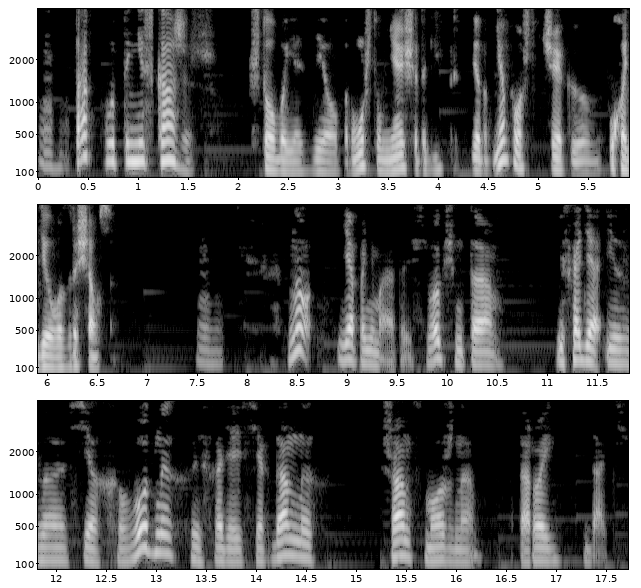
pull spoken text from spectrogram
Мгм. Так вот ты не скажешь, что бы я сделал, потому что у меня еще таких прецедентов не было, что человек э, уходил, возвращался. Мгм. Ну, я понимаю, то есть, в общем-то, исходя из э, всех вводных, исходя из всех данных, шанс можно второй дать.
